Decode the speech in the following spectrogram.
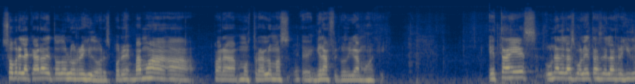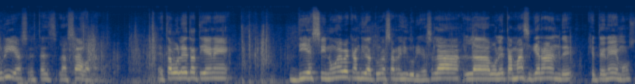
sobre la cara de todos los regidores. Por vamos a, a- para mostrarlo más eh, gráfico, digamos aquí. Esta es una de las boletas de las regidurías. Esta es la sábana. Esta boleta tiene 19 candidaturas a regiduría. Es la, la boleta más grande que tenemos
